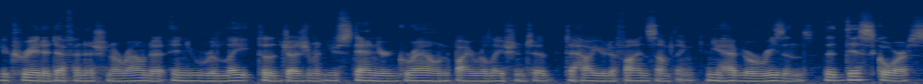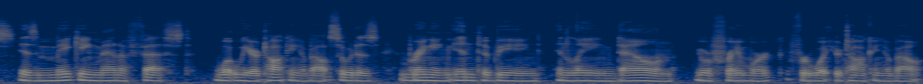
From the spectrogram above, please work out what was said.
you create a definition around it and you relate to the judgment. You stand your ground by relationship to how you define something and you have your reasons. The discourse is making manifest what we are talking about. So it is bringing into being and laying down your framework for what you're talking about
